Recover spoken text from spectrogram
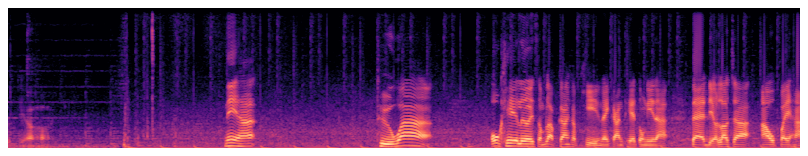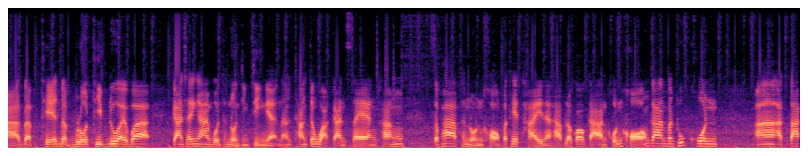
สุดยอด นี่ฮะ ถือว่าโอเคเลยสำหรับการขับขี่ในการเทสตรงนี้นะ แต่เดี๋ยวเราจะเอาไปหาแบบเทสแบบโรดทริปด้วยว่าการใช้งานบนถนนจริง ๆ เนี่ย ทั้งจังหวะการแซงทั้งสภาพถนนของประเทศไทยนะครับ แล้วก็การขนของการบรรทุกคนอัตรา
